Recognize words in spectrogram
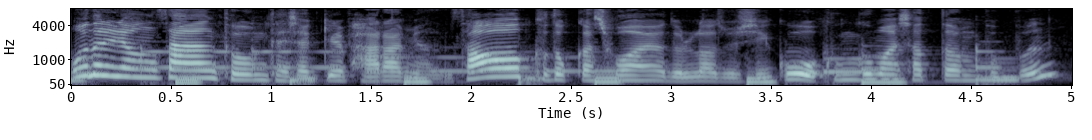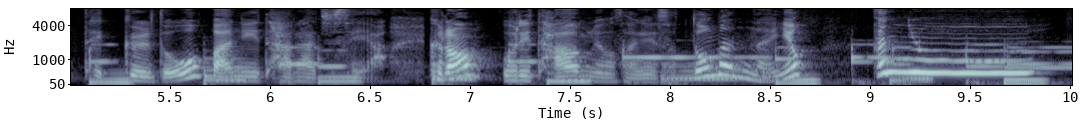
오늘 영상 도움 되셨길 바라면서 구독과 좋아요 눌러주시고 궁금하셨던 부분 댓글도 많이 달아주세요. 그럼 우리 다음 영상에서 또 만나요. 안녕!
